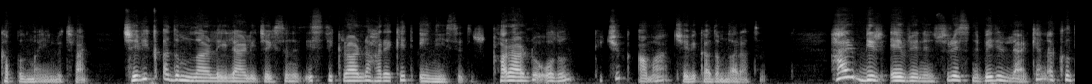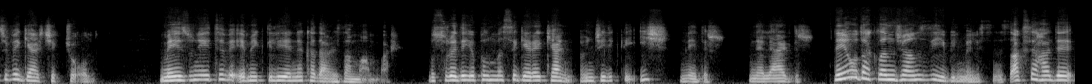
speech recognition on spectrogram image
kapılmayın lütfen. Çevik adımlarla ilerleyeceksiniz. İstikrarlı hareket en iyisidir. Kararlı olun, küçük ama çevik adımlar atın. Her bir evrenin süresini belirlerken akılcı ve gerçekçi olun. Mezuniyete ve emekliliğe ne kadar zaman var? Bu sürede yapılması gereken öncelikli iş nedir? Nelerdir? Neye odaklanacağınızı iyi bilmelisiniz. Aksi halde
